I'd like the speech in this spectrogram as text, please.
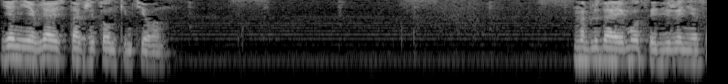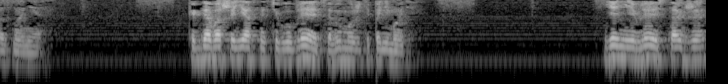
я не являюсь также тонким телом. Наблюдая эмоции и движения сознания. Когда ваша ясность углубляется, вы можете понимать, я не являюсь также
